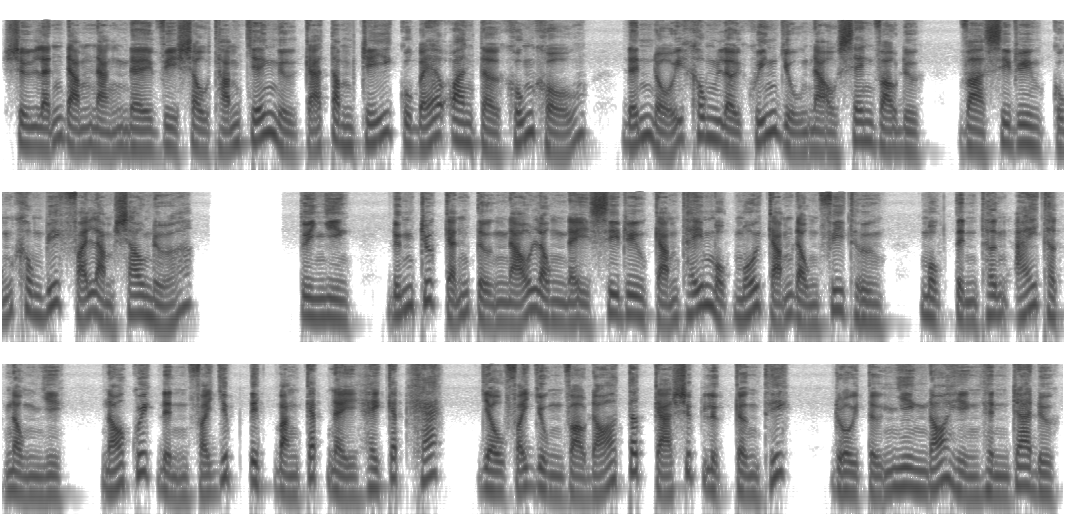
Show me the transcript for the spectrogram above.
Sự lãnh đạm nặng nề vì sầu thảm chế ngự cả tâm trí của bé oan tờ khốn khổ, đến nỗi không lời khuyến dụ nào xen vào được, và Cyril cũng không biết phải làm sao nữa. Tuy nhiên, đứng trước cảnh tượng não lòng này Cyril cảm thấy một mối cảm động phi thường, một tình thân ái thật nồng nhiệt, nó quyết định phải giúp ích bằng cách này hay cách khác, dầu phải dùng vào đó tất cả sức lực cần thiết, rồi tự nhiên nó hiện hình ra được.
